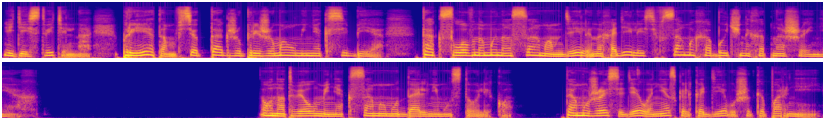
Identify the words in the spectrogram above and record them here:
И действительно, при этом все так же прижимал меня к себе, так, словно мы на самом деле находились в самых обычных отношениях. Он отвел меня к самому дальнему столику. Там уже сидело несколько девушек и парней.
